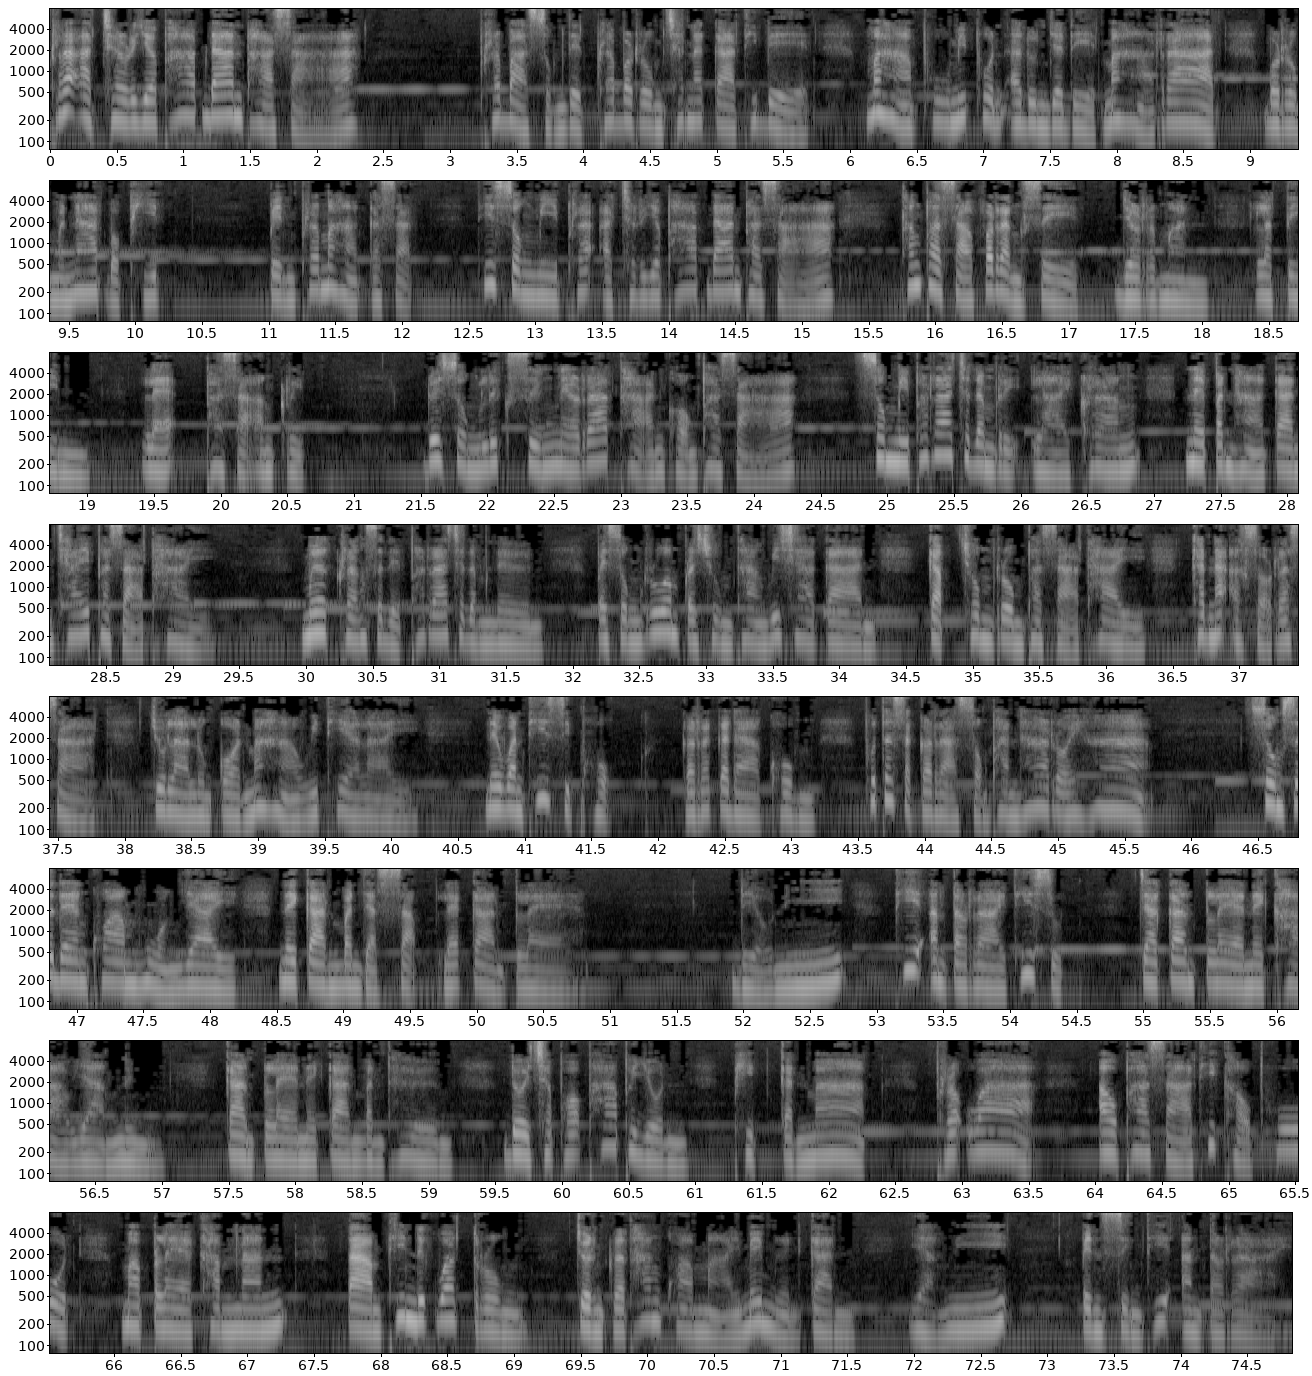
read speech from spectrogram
พระอัจฉริยภาพด้านภาษา พระบาทสมเด็จพระบรมชนากาธิเบศรมหาภูมิพลอดุลยเดชมหาราช บรมนาถบพิตรเป็นพระมหากษัตริย์ที่ทรงมีพระอัจฉริยภาพด้านภาษา ทั้งภาษาฝรั่งเศส เยอรมัน ละติน และภาษาอังกฤษ ด้วยทรงลึกซึ้งในรากฐานของภาษา ทรงมีพระราชดำริหลายครั้งในปัญหาการใช้ภาษาไทย เมื่อครั้งเสด็จพระราชดำเนิน ไปทรงร่วมประชุมทางวิชาการกับชมรมภาษาไทย คณะอักษรศาสตร์ จุฬาลงกรณ์มหาวิทยาลัย ในวันที่ 16 กรกฎาคม พุทธศักราช 2505 ทรงแสดงความห่วงใยในการบัญญัติศัพท์และการแปล เดี๋ยวนี้ที่อันตรายที่สุดจากการแปลในข่าวอย่างหนึ่ง การแปลในการบันเทิง โดยเฉพาะภาพยนตร์ผิดกันมาก เพราะว่าเอาภาษาที่เขาพูด มาแปลคำนั้น ตามที่นึกว่าตรง จนกระทั่งความหมายไม่เหมือนกัน อย่างนี้เป็นสิ่งที่อันตราย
